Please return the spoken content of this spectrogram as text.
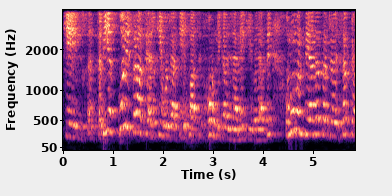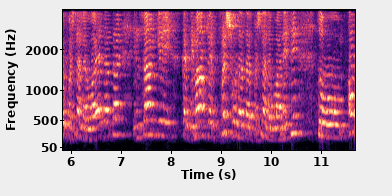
کہ طبیعت پوری طرح سے ہلکی ہو جاتی ہے، فاسد خون نکل جانے کی وجہ سے۔ عموماً زیادہ تر جو ہے سب پہ پشنا لگوایا جاتا ہے۔ انسان کے کا دماغ جو ہے فریش ہو جاتا ہے پشنا لگوانے سے۔ تو، اور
